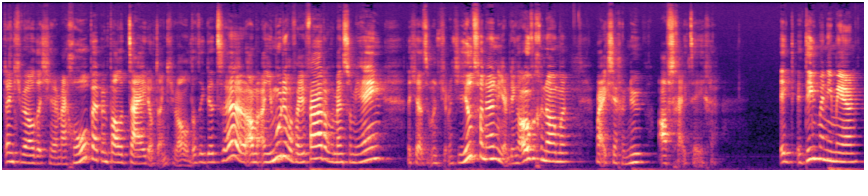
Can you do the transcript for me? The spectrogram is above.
Dankjewel dat je mij geholpen hebt in bepaalde tijden. Of dankjewel dat ik dit aan je moeder of aan je vader of mensen om je heen dat je, want, je, want je hield van hun, je hebt dingen overgenomen. Maar ik zeg er nu afscheid tegen. Ik, het dient me niet meer.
